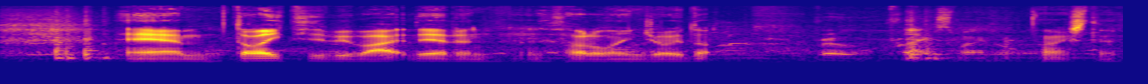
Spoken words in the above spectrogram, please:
um, delighted to be back there and, and thoroughly enjoyed it. Brilliant. Thanks, Michael. Thanks, Dave.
